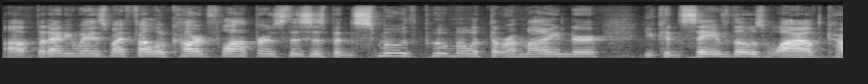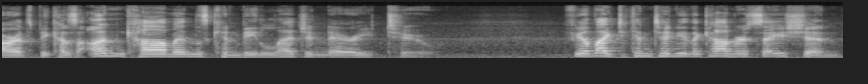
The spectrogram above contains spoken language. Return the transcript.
Uh, but anyways, my fellow card floppers, this has been Smooth Puma with the reminder you can save those wild cards because uncommons can be legendary too. If you'd like to continue the conversation,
